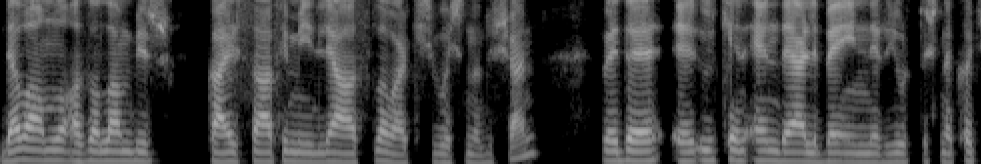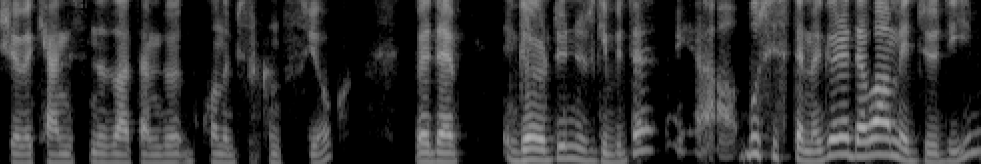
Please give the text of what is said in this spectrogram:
devamlı azalan bir gayri safi milli hasıla var kişi başına düşen ve de e, ülkenin en değerli beyinleri yurt dışına kaçıyor ve kendisinde zaten böyle, bu konuda bir sıkıntısı yok. Ve de gördüğünüz gibi de ya, bu sisteme göre devam ediyor diyeyim.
